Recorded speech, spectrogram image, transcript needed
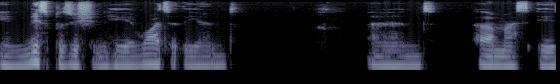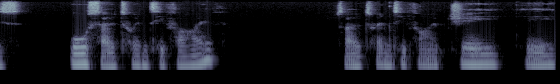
in this position here, right at the end. And her mass is also 25. So 25G here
